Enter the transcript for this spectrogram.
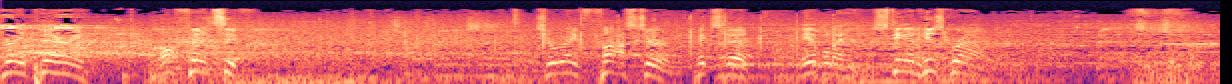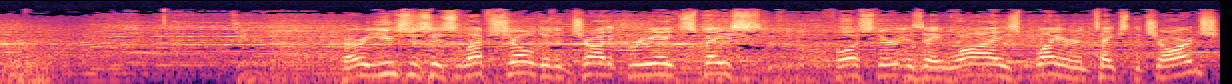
Trey Perry, offensive. Jarrey Foster picks it, able to stand his ground. Perry uses his left shoulder to try to create space. Foster is a wise player and takes the charge.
